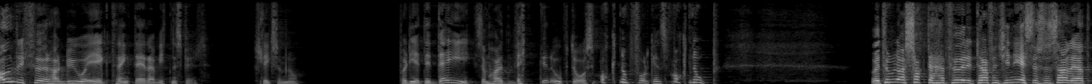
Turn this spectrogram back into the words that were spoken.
aldri før har du og jeg trengt deres vitnesbyrd, slik som nå. Fordi det er de som har et vekkerrop til oss. Våkne opp, folkens! Våkne opp! Og Jeg tror jeg har sagt det her før. Jeg traff en kineser som sa det at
